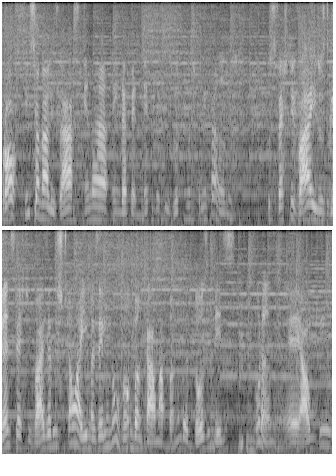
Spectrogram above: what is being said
profissionalizar a cena independente nesses últimos 30 anos. Os festivais, os grandes festivais, eles estão aí, mas eles não vão bancar uma banda 12 meses por ano. É algo que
